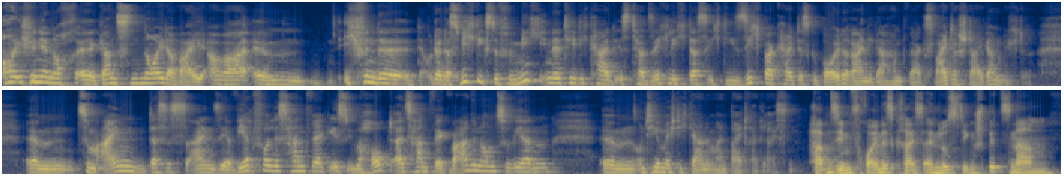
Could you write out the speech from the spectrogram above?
Oh, ich bin ja noch äh, ganz neu dabei, aber ähm, ich finde, oder das Wichtigste für mich in der Tätigkeit ist tatsächlich, dass ich die Sichtbarkeit des Gebäudereinigerhandwerks weiter steigern möchte. Ähm, zum einen, dass es ein sehr wertvolles Handwerk ist, überhaupt als Handwerk wahrgenommen zu werden. Ähm, und hier möchte ich gerne meinen Beitrag leisten. Haben Sie im Freundeskreis einen lustigen Spitznamen?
